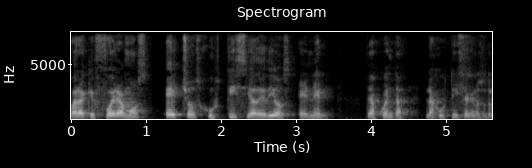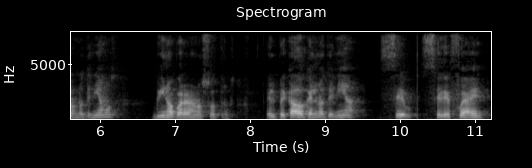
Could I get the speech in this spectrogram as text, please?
para que fuéramos hechos justicia de Dios en Él. ¿Te das cuenta? La justicia que nosotros no teníamos vino para nosotros. El pecado que Él no tenía se, se le fue a Él.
